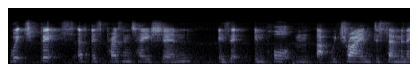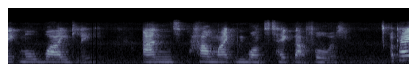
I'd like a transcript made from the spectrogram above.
which bits of this presentation is it important that we try and disseminate more widely and how might we want to take that forward? Okay?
